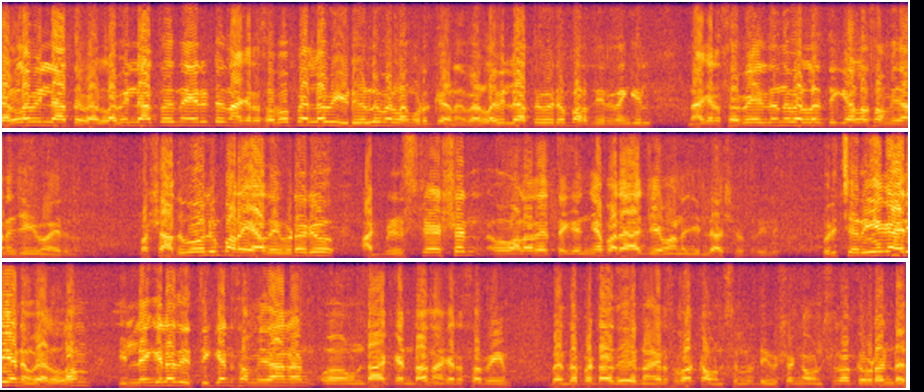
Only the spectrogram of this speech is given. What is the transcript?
വെള്ളമില്ലാത്ത വെള്ളമില്ലാത്തത് നേരിട്ട് നഗരസഭ ഇപ്പോൾ എല്ലാ വീടുകളിലും വെള്ളം കൊടുക്കുകയാണ്. വെള്ളമില്ലാത്ത വിവരം പറഞ്ഞിരുന്നെങ്കിൽ നഗരസഭയിൽ നിന്ന് വെള്ളം എത്തിക്കാനുള്ള സംവിധാനം ചെയ്യുമായിരുന്നു. പക്ഷെ അതുപോലും പറയാതെ ഇവിടെ ഒരു അഡ്മിനിസ്ട്രേഷൻ വളരെ തികഞ്ഞ പരാജയമാണ് ജില്ലാ ആശുപത്രിയിൽ. ഒരു ചെറിയ കാര്യമാണ്. വെള്ളം ഇല്ലെങ്കിൽ അത് എത്തിക്കാൻ സംവിധാനം ഉണ്ടാക്കേണ്ട നഗരസഭയും ബന്ധപ്പെട്ട അത് നഗരസഭാ കൗൺസിലർ ഡിവിഷൻ കൗൺസിലറൊക്കെ ഇവിടെ ഉണ്ട്.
